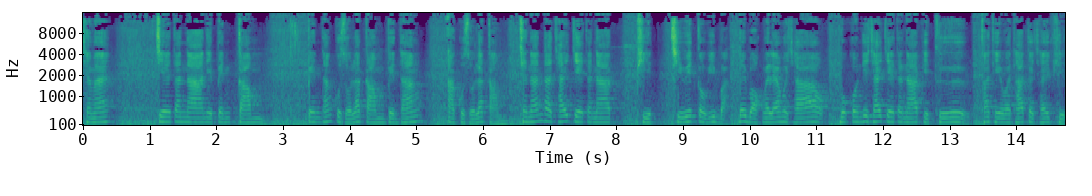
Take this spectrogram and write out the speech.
ใช่ไหมเจตนาเนี่ยเป็นกรรม เป็นทั้งกุศลกรรม เป็นทั้งอกุศลกรรม ฉะนั้นถ้าใช้เจตนาผิด ชีวิตก็วิบัติ ได้บอกไว้แล้วเมื่อเช้า บุคคลที่ใช้เจตนาผิดคือ พระเทวทัตก็ใช้ผิด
